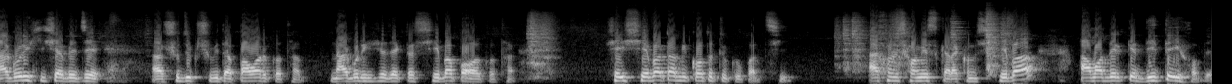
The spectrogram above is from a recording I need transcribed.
নাগরিক হিসাবে যে সুযোগ সুবিধা পাওয়ার কথা, নাগরিক হিসেবে একটা সেবা পাওয়ার কথা, সেই সেবাটা আমি কতটুকু পাচ্ছি? এখন সংস্কার, এখন সেবা আমাদেরকে দিতেই হবে।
